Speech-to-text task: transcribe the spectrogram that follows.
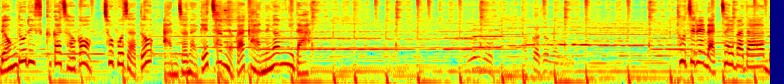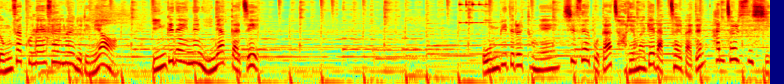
명도 리스크가 적어 초보자도 안전하게 참여가 가능합니다. 토지를 낙찰받아 농사꾼의 삶을 누리며 인근에 있는 임야까지 온비드를 통해 시세보다 저렴하게 낙찰받은 한철수 씨.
